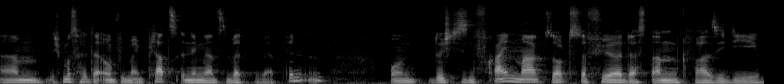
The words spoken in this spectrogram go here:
Ähm, ich muss halt da irgendwie meinen Platz in dem ganzen Wettbewerb finden. Und durch diesen freien Markt sorgt es dafür, dass dann quasi die,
